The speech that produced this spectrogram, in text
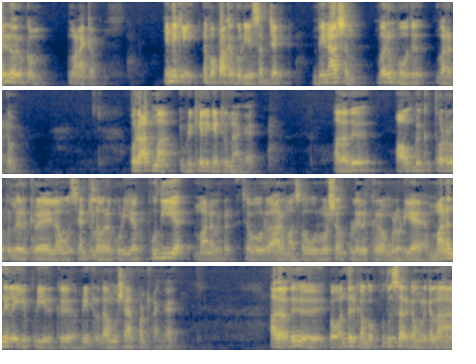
எல்லோருக்கும் வணக்கம். இன்னைக்கு நம்ம பார்க்கக்கூடிய சப்ஜெக்ட் வினாசம் வரும்போது வரட்டும். ஒரு ஆத்மா இப்படி கேள்வி கேட்டிருந்தாங்க. அதாவது அவங்களுக்கு தொடர்பில் இருக்கிற இல்லை அவங்க சென்டரில் வரக்கூடிய புதிய மாணவர்கள் ஸோ ஒரு ஆறு மாதம் ஒரு வருஷம்குள்ளே இருக்கிறவங்களுடைய மனநிலை எப்படி இருக்குது அப்படின்றத அவங்க ஷேர் பண்ணுறாங்க அதாவது இப்போ வந்திருக்கவங்க புதுசாக இருக்கவங்களுக்கெல்லாம்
